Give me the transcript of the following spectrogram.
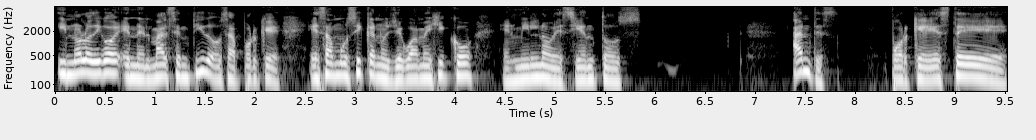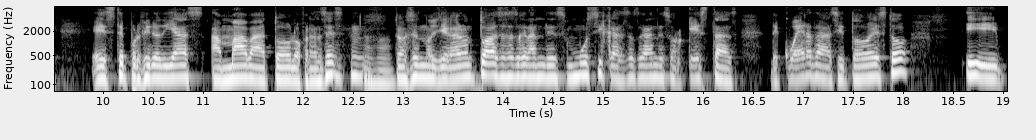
Y no lo digo en el mal sentido, o sea, porque esa música nos llegó a México en 1900 antes, porque este, este Porfirio Díaz amaba a todo lo francés. Uh -huh. Entonces nos llegaron todas esas grandes músicas, esas grandes orquestas de cuerdas y todo esto. Y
